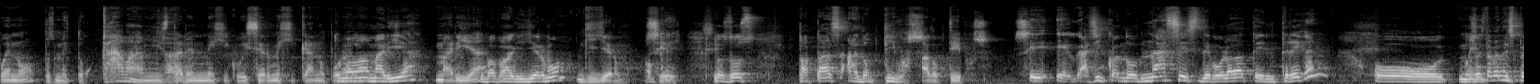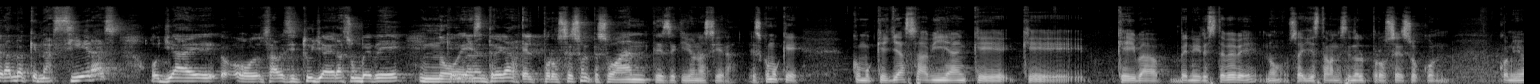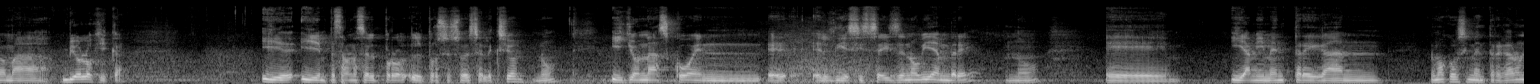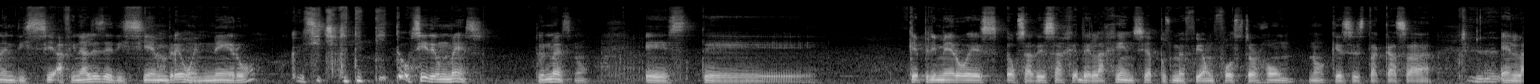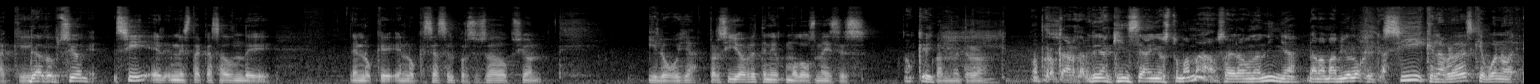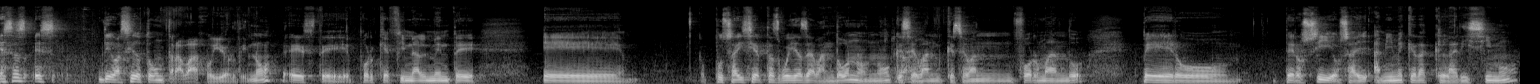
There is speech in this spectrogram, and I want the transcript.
bueno, pues me tocaba a mí estar en México y ser mexicano por ¿Tu mamá. María? María. ¿Tu papá Guillermo? Guillermo, sí, sí. Los dos papás adoptivos. adoptivos. Sí. Eh, eh, así cuando naces de volada te entregan o, o sea, estaban esperando a que nacieras o ya eh, o sabes si tú ya eras un bebé No, que iban es- a entregar. el proceso empezó antes de que yo naciera. Es como que, como que ya sabían que, que, que iba a venir este bebé, ¿no? O sea, ya estaban haciendo el proceso con, con mi mamá biológica y, y empezaron a hacer el, pro- el proceso de selección, ¿no? Y yo nazco en eh, el 16 de noviembre, ¿no? Eh, y a mí me entregan, no me acuerdo si me entregaron en a finales de diciembre o enero. Ok, sí, chiquititito. Sí, de un mes. De un mes, ¿no? Este. Que primero es, o sea, de, esa, de la agencia, pues me fui a un foster home, ¿no? Que es esta casa en la que. de adopción. Eh, Sí, en esta casa donde. En lo, que, en lo que se hace el proceso de adopción. Y luego ya. Pero sí, yo habré tenido como dos meses Ok. cuando me entregaron. No, pero claro, también tenía 15 años tu mamá, o sea, era una niña, la mamá biológica. Sí, que la verdad es que, bueno, esas es, digo, ha sido todo un trabajo, Jordi, ¿no? Este, porque finalmente, eh, pues hay ciertas huellas de abandono, ¿no? Que se van, que se van formando, pero, pero sí, o sea, a mí me queda clarísimo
